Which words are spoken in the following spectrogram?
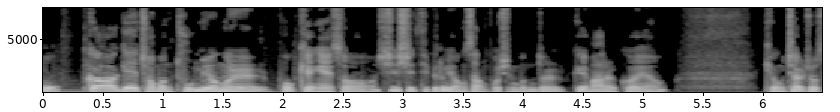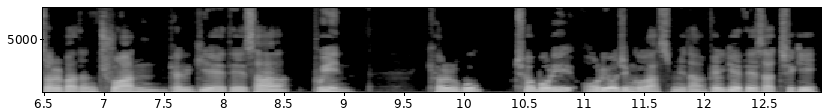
옷가게 점원 두 명을 폭행해서 CCTV로 영상 보신 분들 꽤 많을 거예요. 경찰 조사를 받은 주한 벨기에 대사 부인 결국 처벌이 어려워진 것 같습니다. 벨기에 대사 측이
